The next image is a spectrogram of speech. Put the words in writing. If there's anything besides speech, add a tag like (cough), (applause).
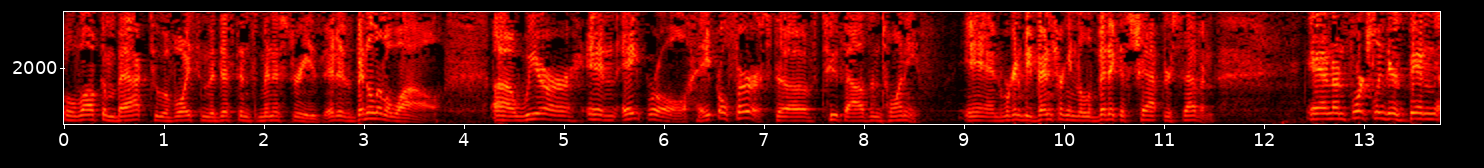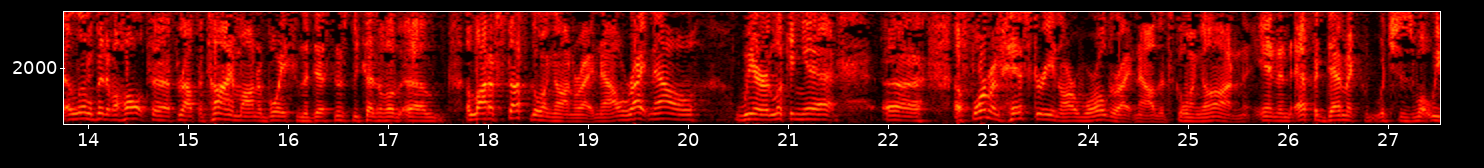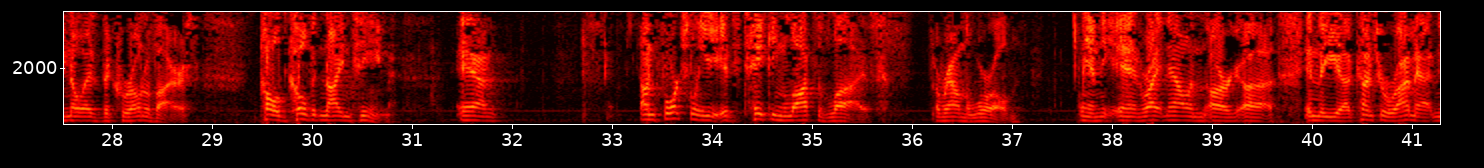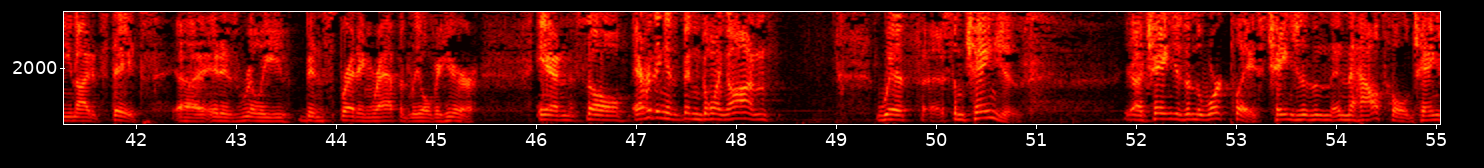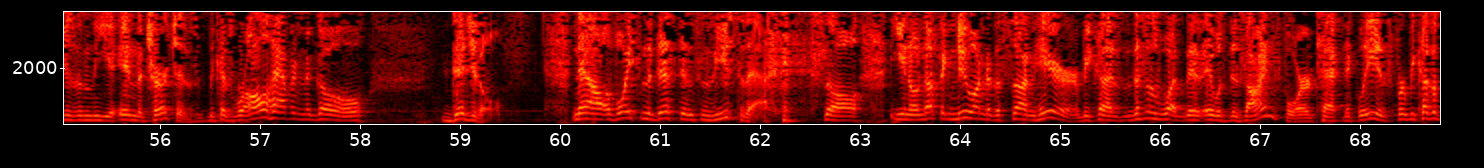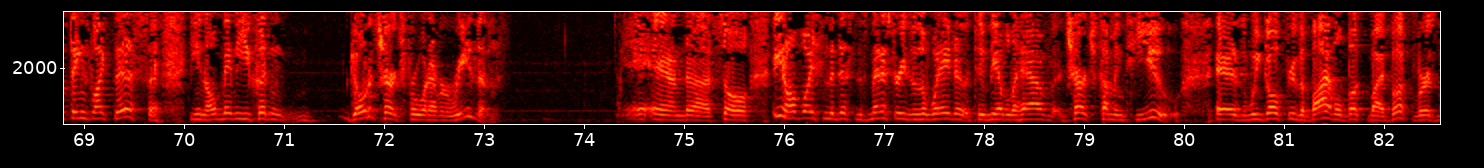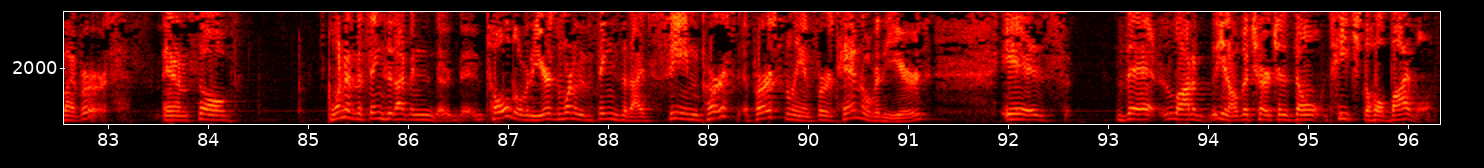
Well, welcome back to A Voice in the Distance Ministries. It has been a little while. Uh, we are in April, April 1st of 2020, and we're going to be venturing into Leviticus chapter 7. And unfortunately, there's been a little bit of a halt uh, throughout the time on A Voice in the Distance because of a, a, a lot of stuff going on right now. Right now, we are looking at uh, a form of history in our world right now that's going on in an epidemic, which is what we know as the coronavirus called COVID-19. And unfortunately, it's taking lots of lives around the world. And and right now in our uh, in the uh, country where I'm at in the United States, uh, it has really been spreading rapidly over here, and so everything has been going on with uh, some changes, uh, changes in the workplace, changes in, in the household, changes in the in the churches, because we're all having to go digital. Now, a voice in the distance is used to that. (laughs) so, you know, nothing new under the sun here because this is what it was designed for technically is for because of things like this. (laughs) You know, maybe you couldn't go to church for whatever reason. And uh, so, you know, Voice in the Distance Ministries is a way to, to be able to have church coming to you as we go through the Bible book by book, verse by verse. And so, one of the things that I've been uh, told over the years, and one of the things that I've seen pers- personally and firsthand over the years, is that a lot of you know the churches don't teach the whole Bible,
